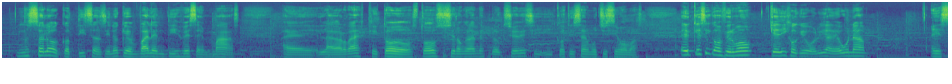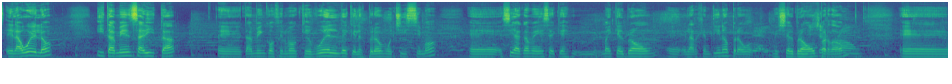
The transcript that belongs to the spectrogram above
no solo cotizan, sino que valen 10 veces más. Eh, la verdad es que todos, todos hicieron grandes producciones y, cotizan muchísimo más. El que sí confirmó que dijo que volvía de una es el abuelo. Y también Sarita eh, también confirmó que vuelve, que lo esperó muchísimo. Eh, sí, acá me dice que es Michael Brown, eh, el argentino, pero Michelle Brown, Michelle perdón. Brown. Eh,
